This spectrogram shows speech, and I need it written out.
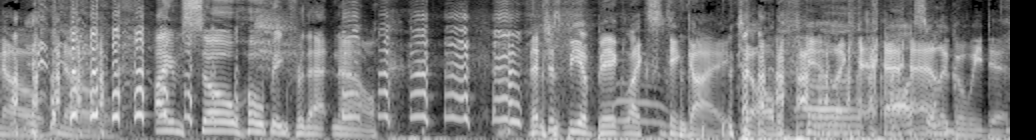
no, no. I am so hoping for that now. That'd just be a big like stink eye to all the fans. Like, Awesome. look what we did.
